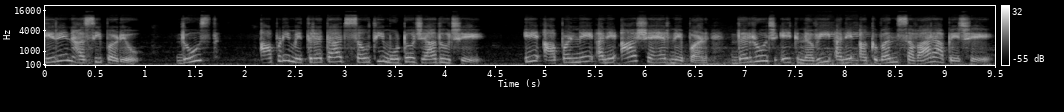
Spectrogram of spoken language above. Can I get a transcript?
હિરેન હસી પડ્યો. દોસ્ત, આપણી મિત્રતા જ સૌથી મોટો જાદુ છે. એ આપણને અને આ શહેરને પણ દરરોજ એક નવી અને અકબંધ સવાર આપે છે.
